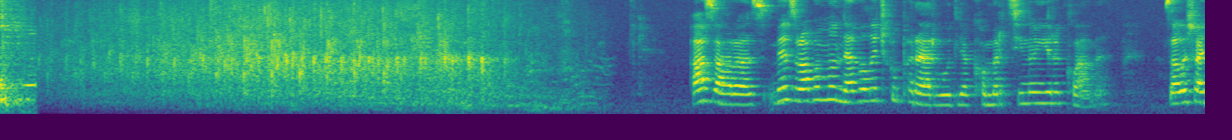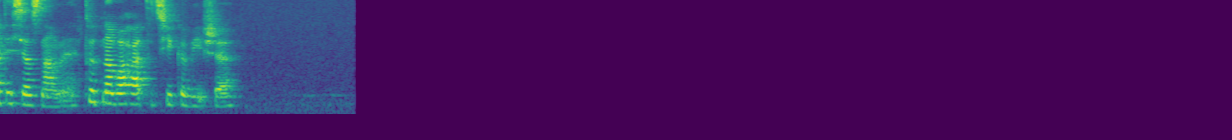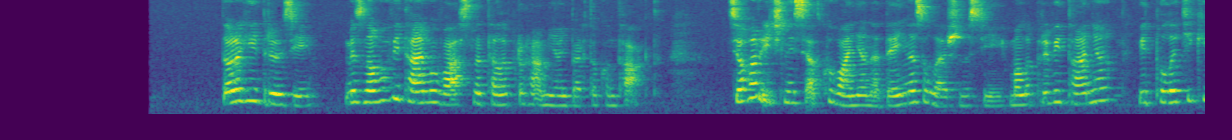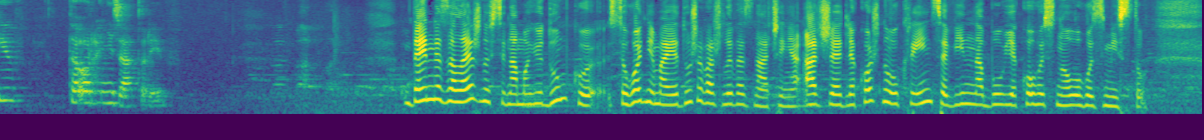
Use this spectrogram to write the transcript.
А зараз ми зробимо невеличку перерву для комерційної реклами. Залишайтеся з нами, тут набагато цікавіше. Дорогі друзі, ми знову вітаємо вас на телепрограмі Альберто Контакт. Цьогорічне святкування на День Незалежності мало привітання від політиків та організаторів. День незалежності, на мою думку, сьогодні має дуже важливе значення, адже для кожного українця він набув якогось нового змісту.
